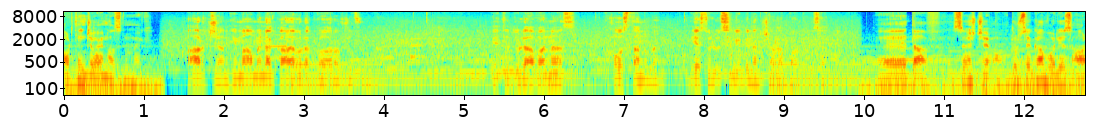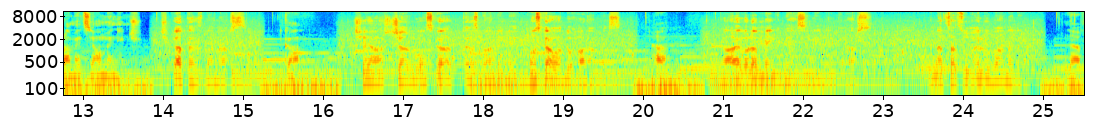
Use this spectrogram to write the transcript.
արդեն ջայնացնում եք։ Արդ ջան, հիմա ամենակարևորը քո առողջությունն է։ Եթե դու լավանաս, խոստանում եմ, ես ու Լուսին կգնանք ճանապարհության։ Է, դավ, սենց չեղավ։ Դուրս եկավ, որ ես հարամեցի ամեն ինչ։ Չկա տես բան արս։ Կա։ Չէ, արս ջան, ոնց կարա տես բան լինի։ Ոնց կարա դու հարամես։ Հա։ Կարևորը մենք միասին լինենք արս։ Մնացած ուղղելու բաները։ Լավ։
